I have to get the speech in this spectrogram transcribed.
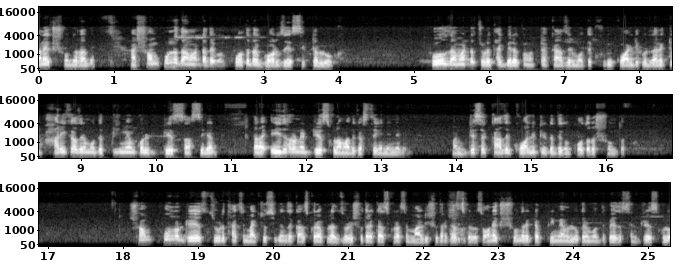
অনেক সুন্দর হবে। আর সম্পূর্ণ দামানটা দেখুন, কতটা গর্জেস একটা লুক ফুল দামানটা চলে থাকবে এরকম একটা কাজের মধ্যে, খুবই কোয়ালিটিফুল যারা একটু ভারী কাজের মধ্যে প্রিমিয়াম কোয়ালিটির ড্রেস আসছিলেন তারা এই ধরনের ড্রেসগুলো আমাদের কাছ থেকে নিয়ে নেবেন। মানে ড্রেসের কাজের কোয়ালিটিটা দেখুন কতটা সুন্দর। সম্পূর্ণ ড্রেস জুড়ে থাকছে মাইক্রো সিকোয়েন্সের কাজ করা প্লাস জরি সুতার কাজ করা আছে, মাল্টি সুতার কাজ করা আছে। অনেক সুন্দর একটা প্রিমিয়াম লুকের মধ্যে পেয়ে যাচ্ছেন ড্রেসগুলো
